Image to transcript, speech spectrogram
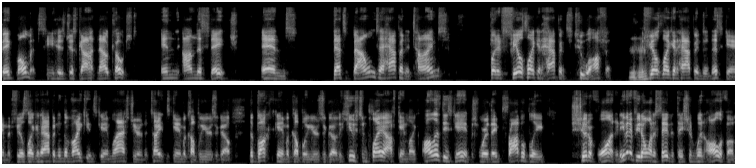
big moments he has just gotten out coached in on this stage. And that's bound to happen at times, but it feels like it happens too often. Mm-hmm. It feels like it happened in this game. It feels like it happened in the Vikings game last year, the Titans game a couple years ago, the Bucs game a couple years ago, the Houston playoff game. Like all of these games where they probably should have won. And even if you don't want to say that they should win all of them,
